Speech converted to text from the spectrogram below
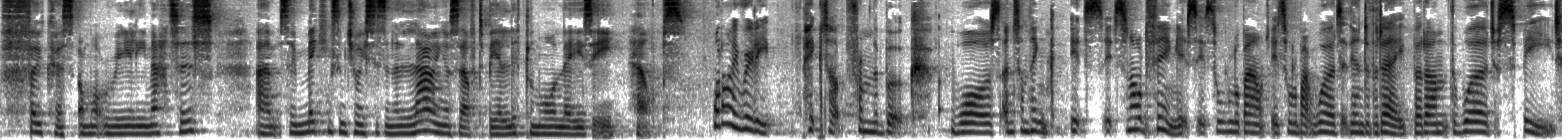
focus on what really matters. Um, so, making some choices and allowing yourself to be a little more lazy helps. What I really picked up from the book was, and something it's it's an odd thing. It's it's all about it's all about words at the end of the day. But um, the word speed,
